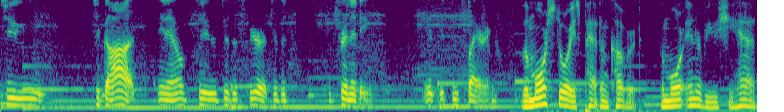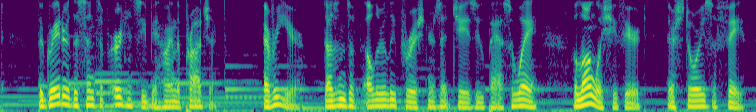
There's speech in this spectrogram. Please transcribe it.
to to God, you know, to to the Spirit, to the to Trinity. It, it's inspiring. The more stories Pat uncovered, the more interviews she had, the greater the sense of urgency behind the project. Every year, dozens of elderly parishioners at Gesu pass away, along with, she feared, their stories of faith.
